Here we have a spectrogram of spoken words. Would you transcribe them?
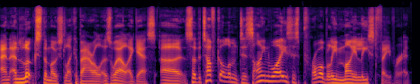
and and looks the most like a barrel as well, I guess. Uh, so the tuff golem, design wise, is probably my least favorite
